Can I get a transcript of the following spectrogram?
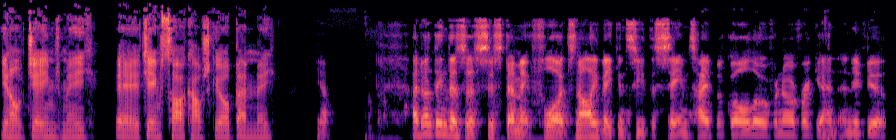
you know, James Me, uh, James Tarkowski or Ben Mee. Yeah. I don't think there's a systemic flaw. It's not like they can see the same type of goal over and over again. And if you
